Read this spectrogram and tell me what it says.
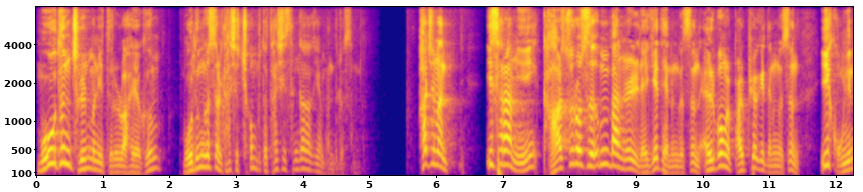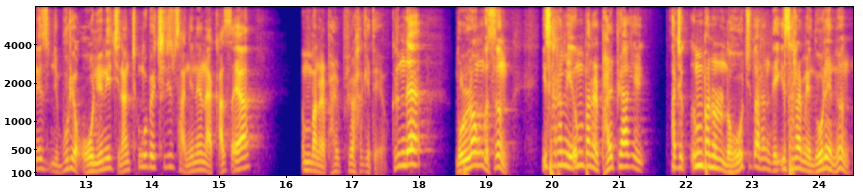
모든 젊은이들로 하여금 모든 것을 다시 처음부터 다시 생각하게 만들었습니다. 하지만 이 사람이 가수로서 음반을 내게 되는 것은 앨범을 발표하게 되는 것은 이 공연이 있은 지 무려 5년이 지난 1974년에 나갔어야 음반을 발표하게 돼요. 그런데 놀라운 것은 이 사람이 음반을 발표하기 아직 음반으로 나오지도 않았는데 이 사람의 노래는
